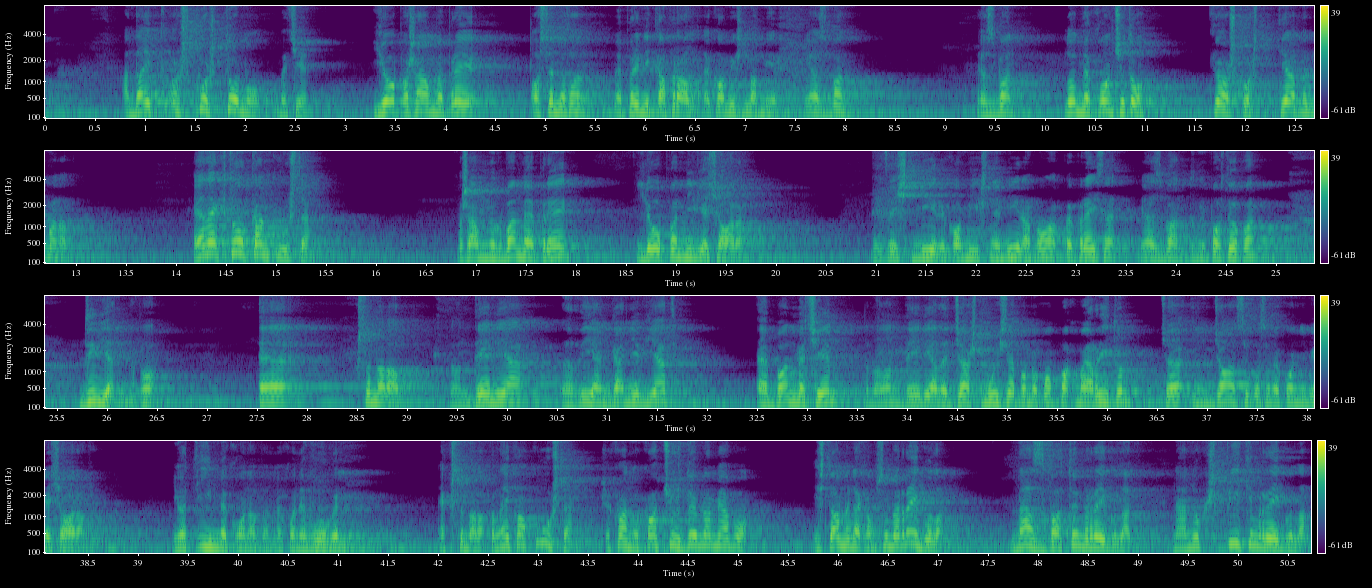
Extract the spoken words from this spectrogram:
Andaj është kusht këtu me qenë. Jo për shembull me pre ose me thon me pre një kaproll e kam mishin më të mirë. Ja s'bën. Ja s'bën. Duhet me kon qeto. Kjo është kusht. Tjerat nuk bën. Edhe këto kanë kushte. Për shembull, nuk bën me pre lopën një vjeçare. Një vjeç të mirë, ka mishin e mirë apo për prerje, ja s'bën, duhet me i pas lopa 2 vjet apo e kështu me radhë. Domethon delja dhe dhia nga një vjet e bën me qen, domethon delja edhe 6 muajse po me kon pak më e rritur që i ngjan sikurse me kon një vjeçare apo. Jo e imët me kon apo me kon e vogël e kështu me radhë. Prandaj ka kushte. Shikon, nuk ka çu s'do më më apo. Islami na ka msu me rregulla. Na zbatojmë rregullat, na nuk shpikim rregulla,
